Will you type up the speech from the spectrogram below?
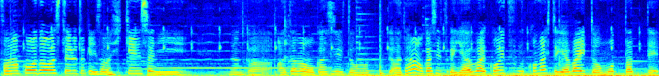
その行動をしてる時にその被験者になんか頭おかしいと思って頭おかしいっていうかやばいこいつこの人やばいと思ったって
